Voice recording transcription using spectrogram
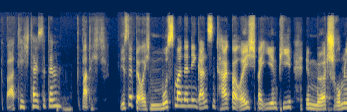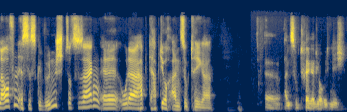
Gebartigt heißt es denn? Gebartigt. Wie ist das bei euch? Muss man denn den ganzen Tag bei euch bei EMP im Merch rumlaufen? Ist es gewünscht sozusagen? Äh, oder habt, habt ihr auch Anzugträger? Äh, Anzugträger glaube ich nicht.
